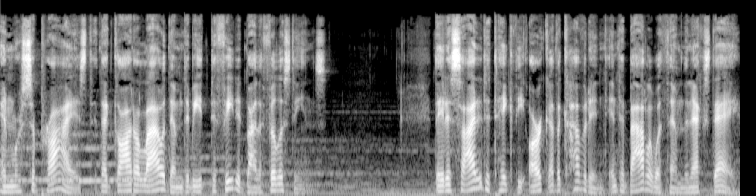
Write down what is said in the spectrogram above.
and were surprised that God allowed them to be defeated by the Philistines. They decided to take the Ark of the Covenant into battle with them the next day.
